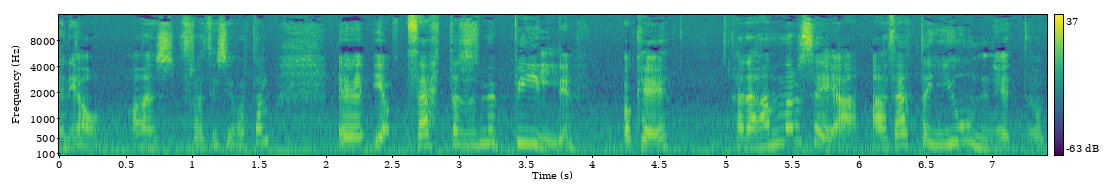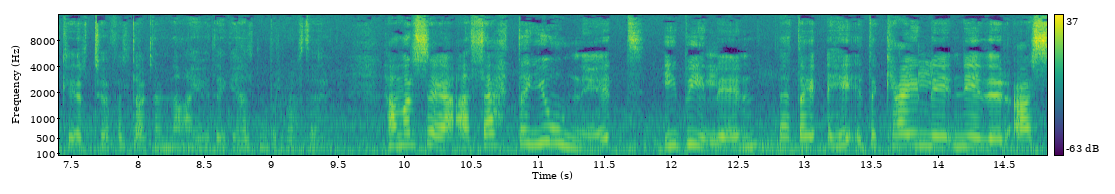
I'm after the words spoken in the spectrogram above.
En já, aðeins frá því sem ég var að tala um. Uh, já, þetta sem er bílinn. Ok, þannig að hann var að segja að þetta unit, ok, er tvöfald dagnar ná, ég veit ekki, heldum bara hvort það hann var að segja að þetta unit í bílinn, þetta, þetta kæli niður AC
